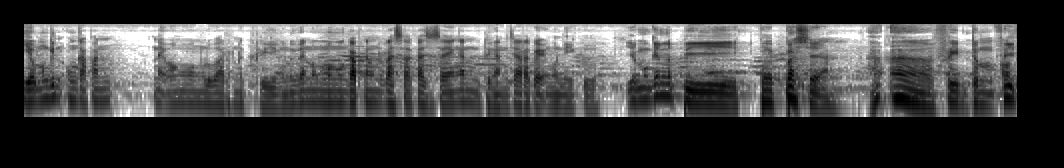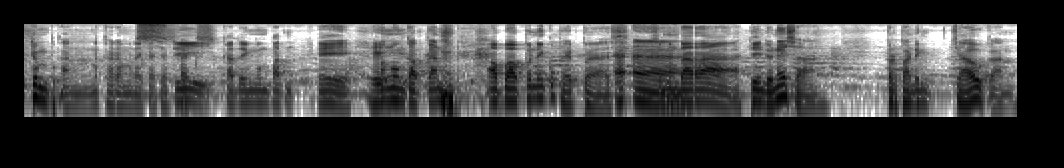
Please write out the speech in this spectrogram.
Ya mungkin ungkapan nek wong-wong luar negeri ngono kan mengungkapkan rasa kasih sayang kan dengan cara kayak ngono iku. Ya mungkin lebih bebas ya. Heeh, freedom Freedom bukan negara mereka. Jadi katanya ngumpat eh mengungkapkan apa pun itu bebas. Sementara di Indonesia berbanding jauh kan.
